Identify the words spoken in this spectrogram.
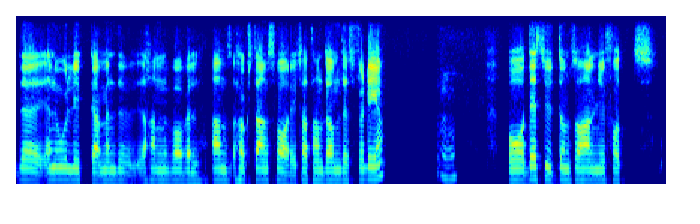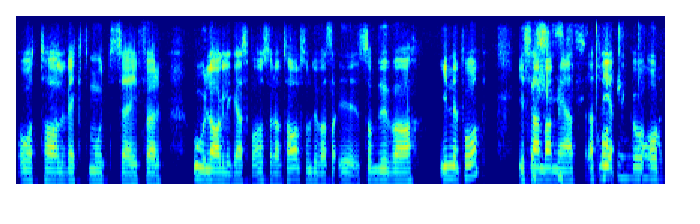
Det, en olycka men det, han var väl ans, högsta ansvarig så att han dömdes för det. Mm. Och dessutom så har han ju fått åtal väckt mot sig för olagliga sponsoravtal som du var, som du var inne på i samband med att Atletico och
